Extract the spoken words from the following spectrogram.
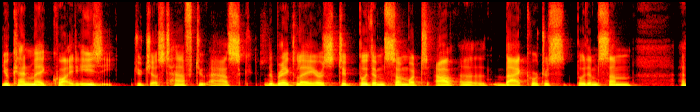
you can make quite easy. You just have to ask the bricklayers to put them somewhat out, uh, back or to put them some a,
